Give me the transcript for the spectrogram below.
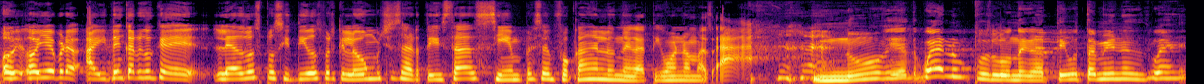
Oye, pero ahí te encargo que leas los positivos porque luego muchos artistas siempre se enfocan en los negativos nada más. Ah. No, bueno, pues lo negativo también es bueno.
